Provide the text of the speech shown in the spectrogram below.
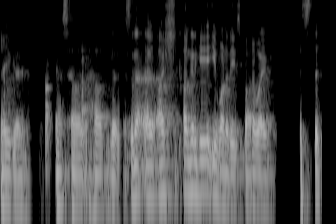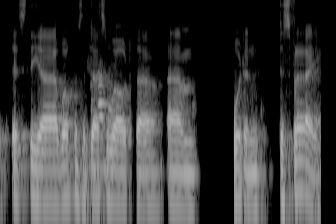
there you go. That's how, how it looks. And I, I should, I'm going to get you one of these, by the way. It's the, it's the uh, Welcome to Dirtea World uh, um, wooden display.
